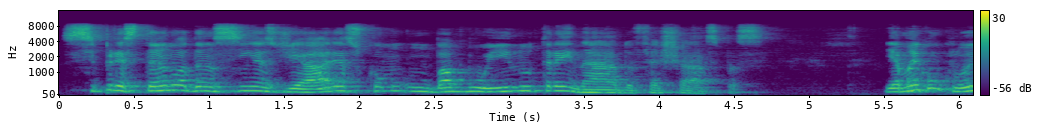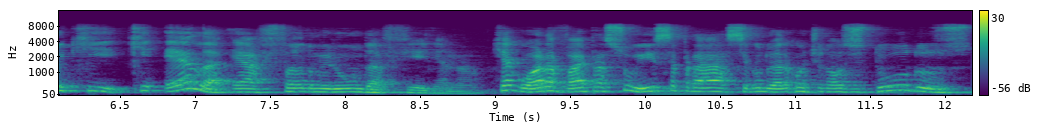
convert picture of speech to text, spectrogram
se prestando a dancinhas diárias como um babuíno treinado, fecha aspas. E a mãe conclui que, que ela é a fã número um da filha, não? que agora vai para a Suíça para, segundo ela, continuar os estudos,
